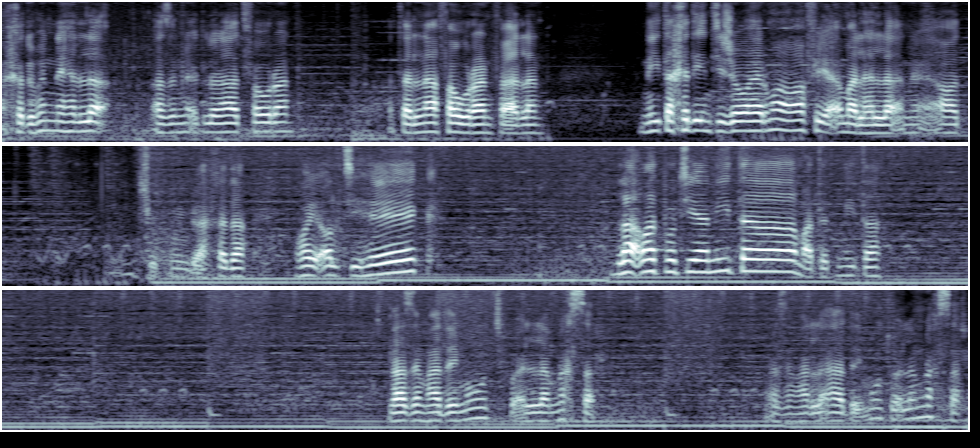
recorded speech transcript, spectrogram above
أخذوا هن هلأ لازم نقتله هاد فورا. قتلناه فورا فعلا. نيتا خدي انت جواهر ما ما في أمل هلأ. نقعد نشوف مين بيأخذها. وهي ulti هيك. لا ما تموت يا نيتا. ماتت نيتا. لازم هذا يموت وإلا بنخسر. لازم هلا هذا يموت وإلا بنخسر.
